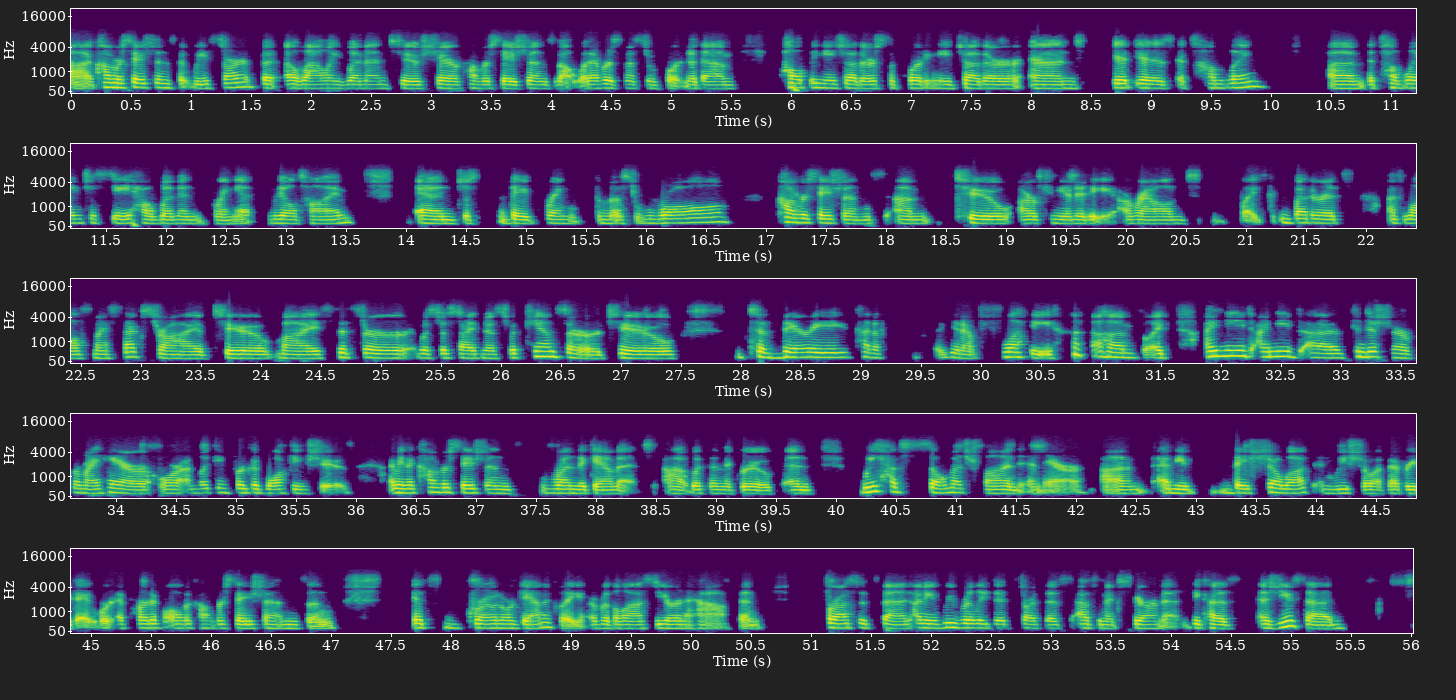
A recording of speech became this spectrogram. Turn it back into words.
uh, conversations that we start, but allowing women to share conversations about whatever's most important to them, helping each other, supporting each other. And it is, it's humbling. Um, it's humbling to see how women bring it real time and just they bring the most raw conversations um, to our community around like whether it's I've lost my sex drive to my sister was just diagnosed with cancer to to very kind of you know fluffy um, like I need I need a conditioner for my hair or I'm looking for good walking shoes. I mean the conversations run the gamut uh, within the group and we have so much fun in there. Um, I mean they show up and we show up every day. We're a part of all the conversations and it's grown organically over the last year and a half and for us it's been i mean we really did start this as an experiment because as you said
